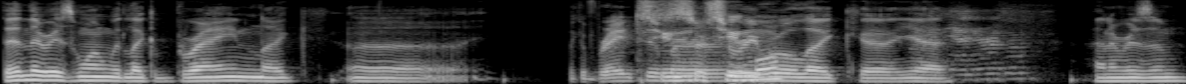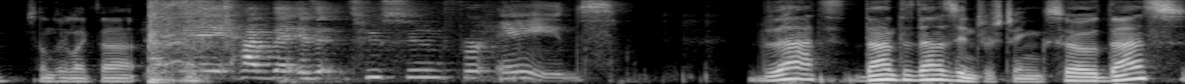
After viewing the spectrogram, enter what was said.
Then there is one with like a brain, like uh, Like a brain tumor, tumor. cerebral, like uh, yeah, Aneurysm? aneurysm, something like that. They have that. Is it too soon for AIDS? That that that is interesting. So that's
